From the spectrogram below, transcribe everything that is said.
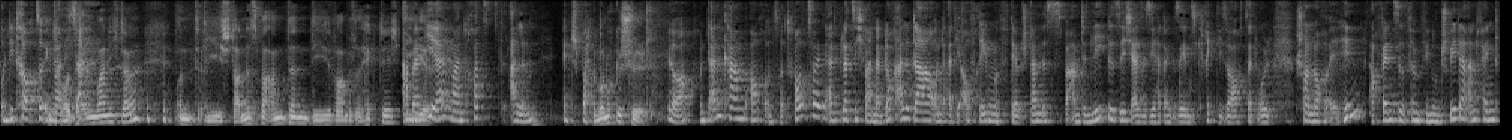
und die Trauzeugen die waren nicht da. Trauzeugen waren nicht da und die Standesbeamtin, die war ein bisschen hektisch. Die Aber wir waren trotz allem entspannt. immer noch geschillt. Ja, und dann kamen auch unsere Trauzeugen. Also plötzlich waren dann doch alle da und die Aufregung der Standesbeamtin legte sich. Also sie hat dann gesehen, sie kriegt diese Hochzeit wohl schon noch äh, hin, auch wenn sie fünf Minuten später anfängt.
